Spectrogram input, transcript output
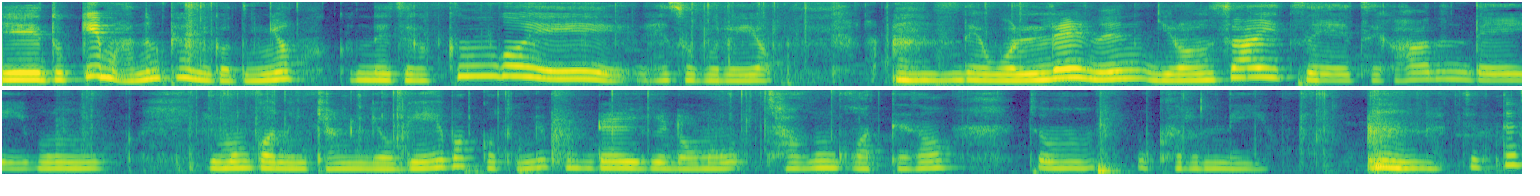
얘도 꽤 많은 편이거든요. 근데 제가 큰 거에 해서 그래요. 근데 원래는 이런 사이즈에 제가 하는데 이번 이번 거는 그냥 여기 해봤거든요. 근데 이게 너무 작은 것 같아서 좀 그렇네요. 어쨌든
